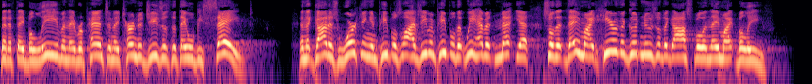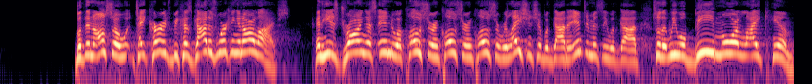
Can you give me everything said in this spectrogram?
that if they believe and they repent and they turn to Jesus, that they will be saved. And that God is working in people's lives, even people that we haven't met yet, so that they might hear the good news of the gospel and they might believe. But then also take courage because God is working in our lives. And He is drawing us into a closer and closer and closer relationship with God, an intimacy with God, so that we will be more like Him.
